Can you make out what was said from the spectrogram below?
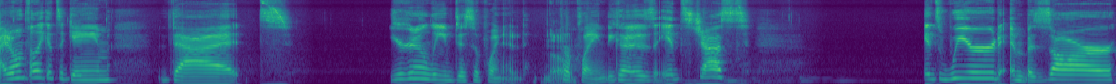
I don't feel like it's a game that you're gonna leave disappointed No. for playing because it's just it's weird and bizarre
